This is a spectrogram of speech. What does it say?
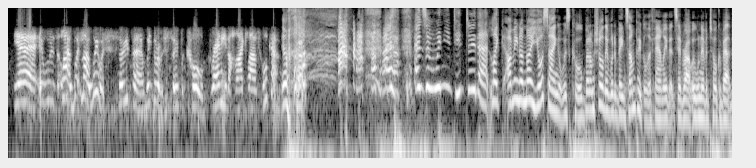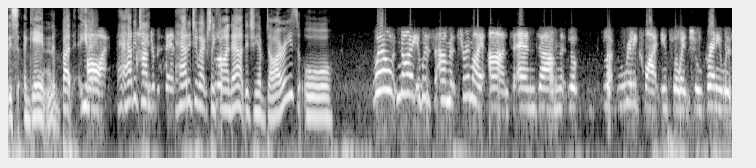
Yeah, it was like like we were super. We thought it was super cool. Granny, the high class hooker. And so when you did do that, like, I mean, I know you're saying it was cool, but I'm sure there would have been some people in the family that said, right, we will never talk about this again. But you know, Oh, how did you? 100%. How did you actually Look- find out? Did she have diaries or? Well, no, it was um, through my aunt, and um, look, look, really quite influential. Granny was,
